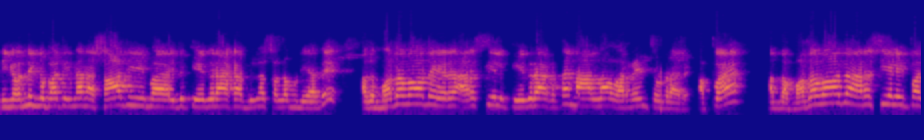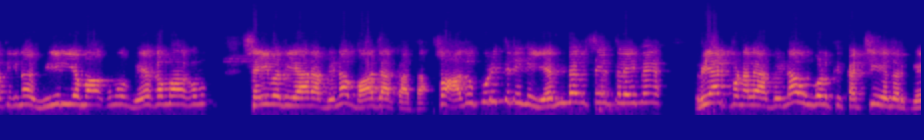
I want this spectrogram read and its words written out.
நீங்க வந்து இங்க பாத்தீங்கன்னா நான் சாதி இதுக்கு எதிராக அப்படின்லாம் சொல்ல முடியாது. அது மதவாத எர- அரசியலுக்கு எதிராகத்தான் நான் எல்லாம் வர்றேன்னு சொல்றாரு. அப்ப அந்த மதவாத அரசியலை பாத்தீங்கன்னா வீரியமாகவும் வேகமாகவும் செய்வது யாரு அப்படின்னா பாஜக தான். சோ அது குறித்து நீங்க எந்த விஷயத்திலையுமே ரியாக்ட் பண்ணல அப்படின்னா உங்களுக்கு கட்சி எதற்கு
